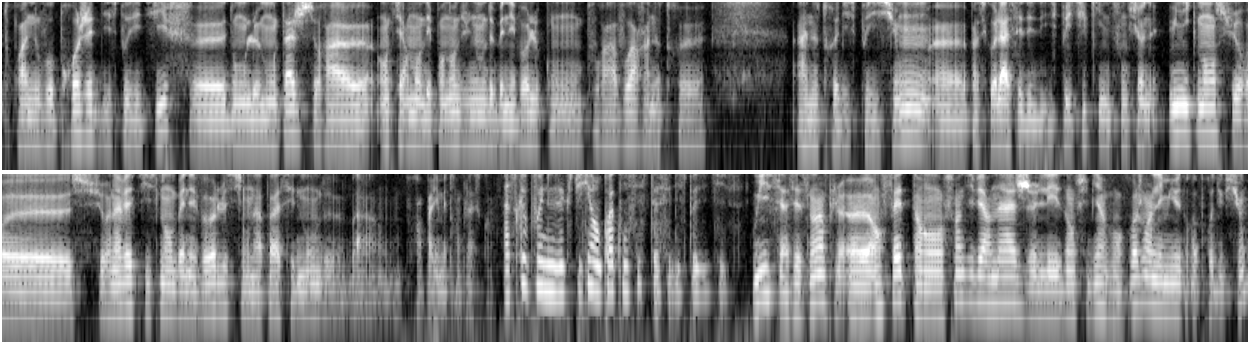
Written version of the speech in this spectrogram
trois nouveaux projets de dispositifs, euh, dont le montage sera euh, entièrement dépendant du nombre de bénévoles qu'on pourra avoir à notre à notre disposition, euh, parce que voilà, c'est des dispositifs qui ne fonctionnent uniquement sur, euh, sur l'investissement bénévole. Si on n'a pas assez de monde, bah, on ne pourra pas les mettre en place. Est-ce que vous pouvez nous expliquer en quoi consistent ces dispositifs? Oui, c'est assez simple. Euh, en fait, en fin d'hivernage, les amphibiens vont rejoindre les milieux de reproduction.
